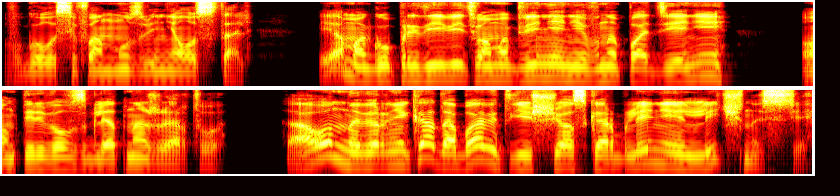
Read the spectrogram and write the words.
В голосе Фанму звенела сталь. «Я могу предъявить вам обвинение в нападении...» Он перевел взгляд на жертву. «А он наверняка добавит еще оскорбление личности».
